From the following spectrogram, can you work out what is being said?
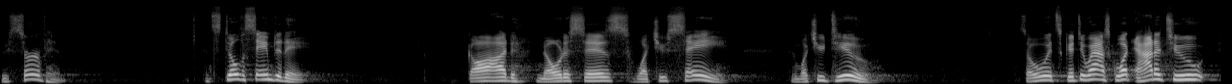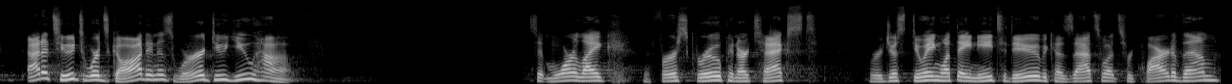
who serve him. And still the same today. God notices what you say and what you do. So it's good to ask what attitude, attitude towards God and His Word do you have? Is it more like the first group in our text who are just doing what they need to do because that's what's required of them?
